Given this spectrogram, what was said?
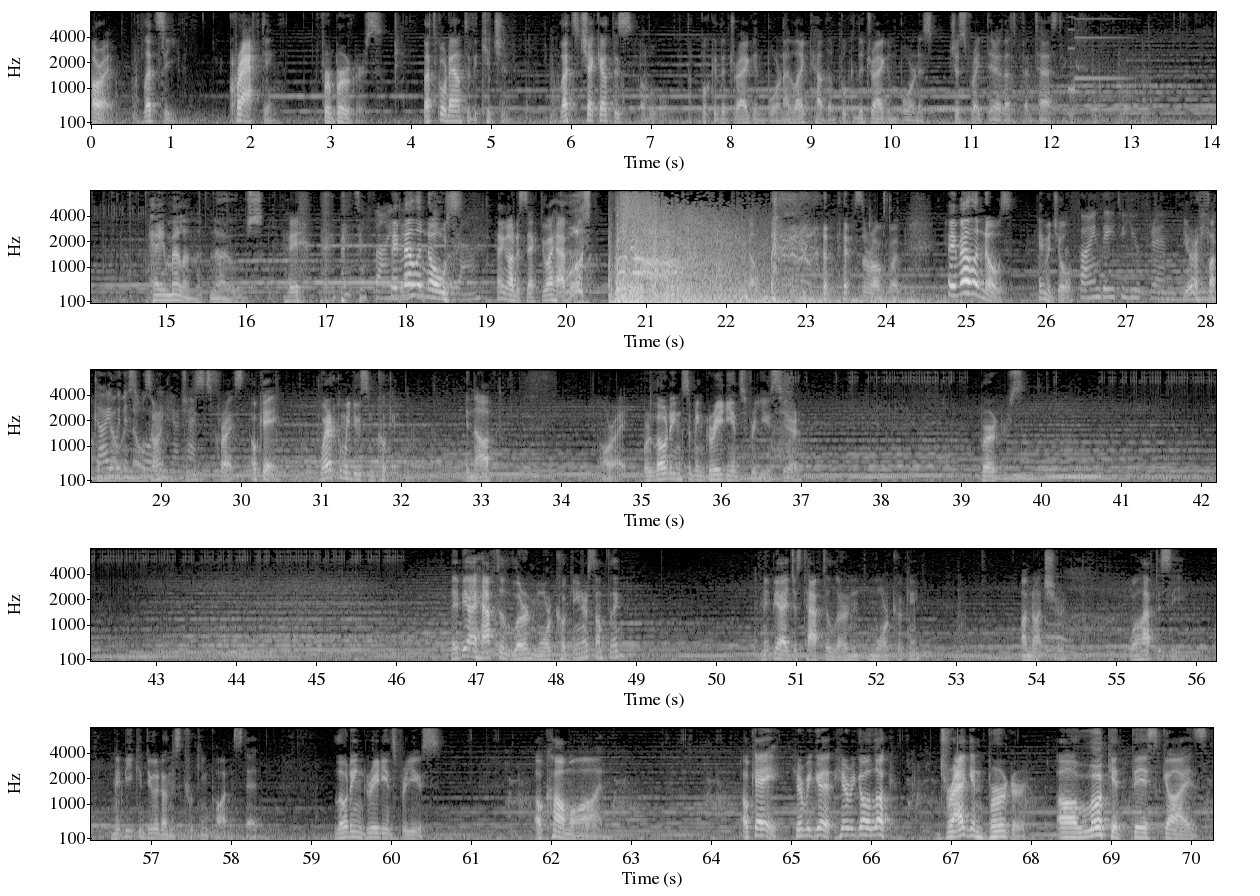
Alright, let's see. Crafting for burgers. Let's go down to the kitchen. Let's check out this. Oh, the Book of the Dragonborn. I like how the Book of the Dragonborn is just right there. That's fantastic. Hey Melon knows. Hey, It's a fine hey, Melon to knows. Hang on a sec. Do I have it? No, that's the wrong one. Hey, Melon Hey, Majol. Fine day to you, friend. You're a May you fucking with melon a nose, aren't you? Jesus hand. Christ. Okay, where can we do some cooking? In the oven. Alright, we're loading some ingredients for use here. Burgers. Maybe I have to learn more cooking or something? Maybe I just have to learn more cooking? I'm not sure. We'll have to see. Maybe you can do it on this cooking pot instead. Loading ingredients for use. Oh, come on. Okay, here we go. Here we go. Look. Dragon burger. Oh, look at this, guys.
